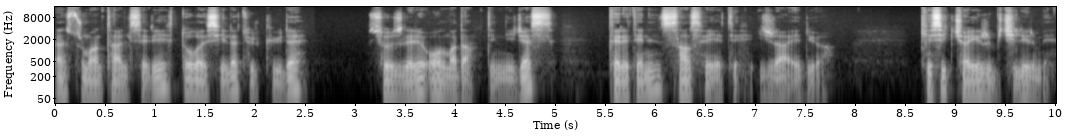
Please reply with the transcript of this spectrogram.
enstrümantal seri dolayısıyla türküyü de sözleri olmadan dinleyeceğiz. TRT'nin saz heyeti icra ediyor. Kesik çayır biçilir mi?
